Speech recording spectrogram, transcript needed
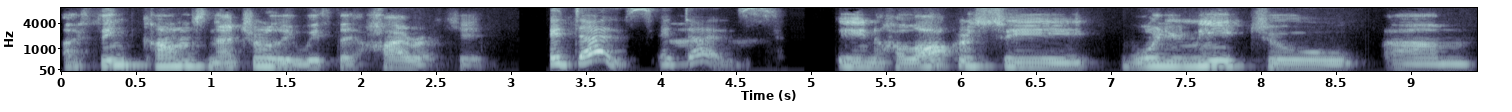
i think comes naturally with the hierarchy. It does it does. In holacracy what you need to um,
